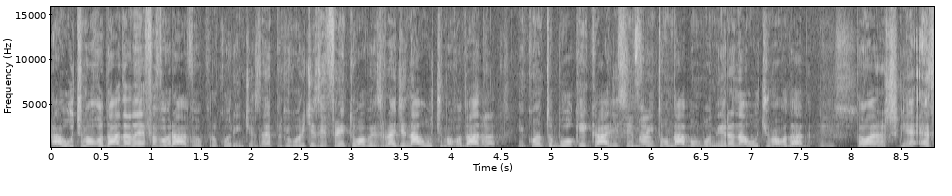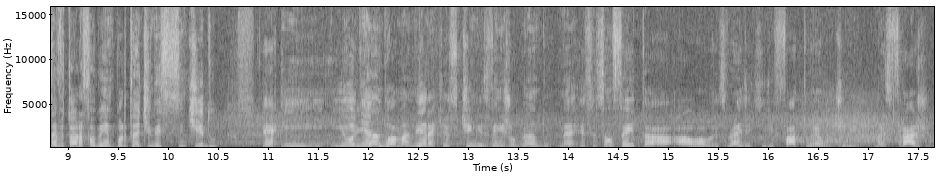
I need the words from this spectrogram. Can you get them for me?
a última rodada é favorável para o Corinthians, né? Porque o Corinthians enfrenta o Always Red na última rodada, Exato. enquanto Boca e Cali se, se enfrentam na Bomboneira na última rodada. Isso. Então, acho que essa vitória foi bem importante nesse sentido. É, e, e, olhando a maneira que os times vêm jogando, né? Exceção feita ao Always Red, que de fato é um time mais frágil,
